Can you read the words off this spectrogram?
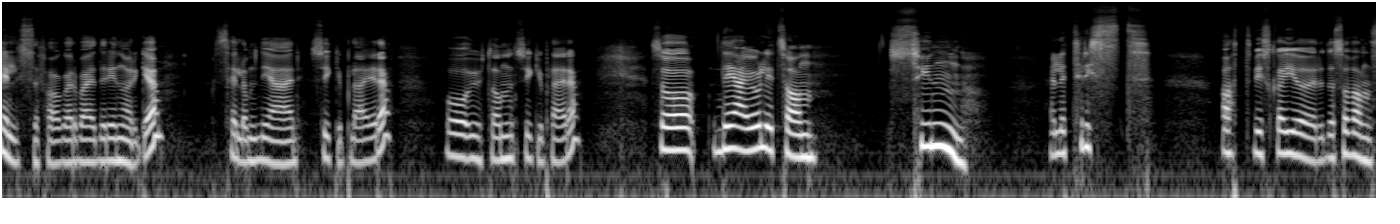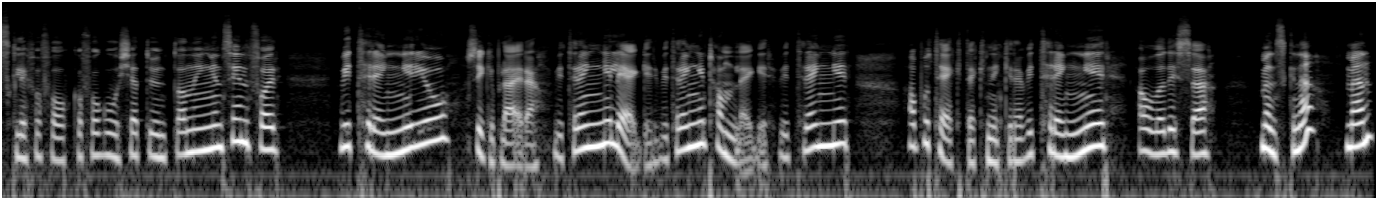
helsefagarbeidere i Norge selv om de er sykepleiere og utdannet sykepleiere. Så det er jo litt sånn synd, eller trist, at vi skal gjøre det så vanskelig for folk å få godkjent utdanningen sin. For vi trenger jo sykepleiere. Vi trenger leger. Vi trenger tannleger. Vi trenger apotekteknikere. Vi trenger alle disse menneskene. Men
